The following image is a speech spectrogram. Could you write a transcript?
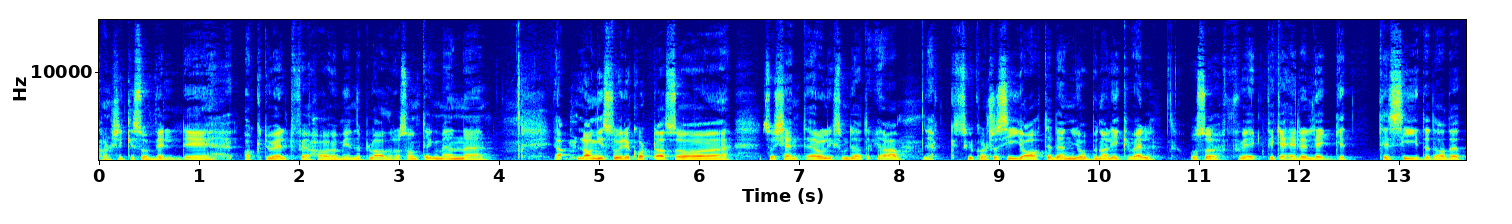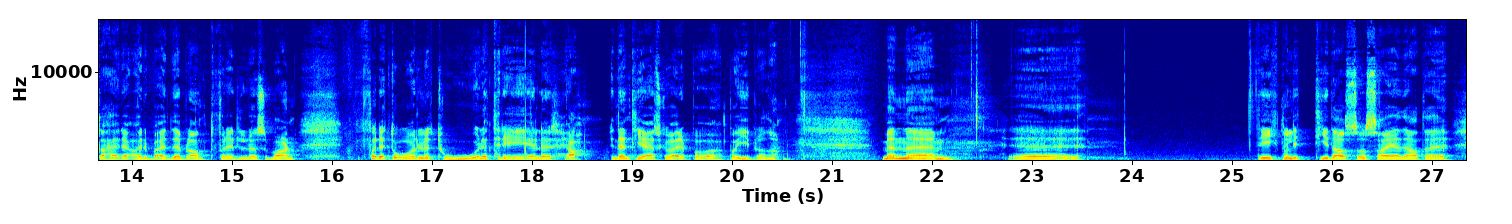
kanskje ikke så veldig aktuelt, for jeg har jo mine planer og sånne ting. Men eh, ja, lang historie kort, da, så, så, kjente jeg jo liksom det at ja, jeg skulle kanskje si ja til den jobben allikevel. Og så fikk jeg heller legge til side da, dette her arbeidet blant foreldreløse barn for et år eller to eller tre, eller ja, i den tida jeg skulle være på, på Ibra. da. Men eh, eh, det gikk nå litt tid, da, så sa jeg det at eh,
